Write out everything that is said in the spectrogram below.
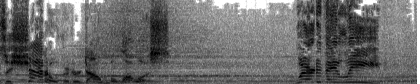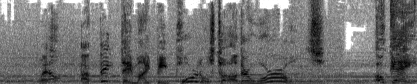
walls of shadow that are down below us. Where do they lead? Well, I think they might be portals to other worlds. Okay,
